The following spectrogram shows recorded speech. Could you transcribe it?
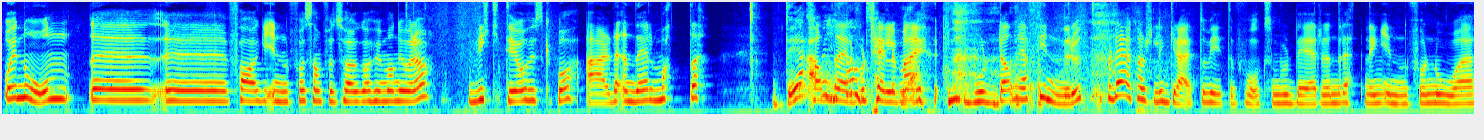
Og i noen eh, eh, fag innenfor samfunnsfag og humaniora, viktig å huske på, er det en del matte kan dere sant. fortelle meg ja. hvordan jeg finner ut For det er kanskje litt greit å vite for folk som vurderer en retning innenfor noe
